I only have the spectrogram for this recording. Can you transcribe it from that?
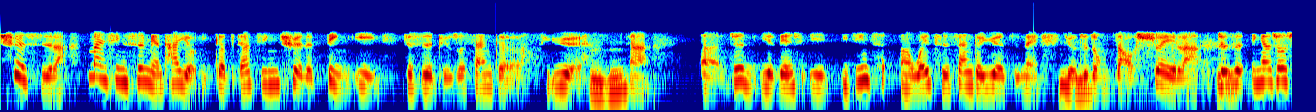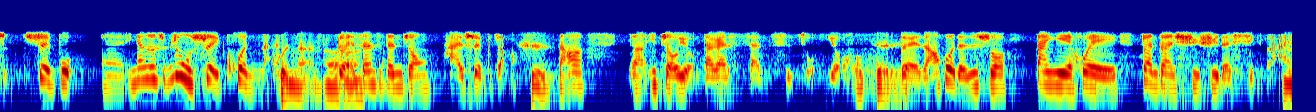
确实啦，慢性失眠它有一个比较精确的定义，就是比如说三个月。嗯哼。啊，呃，就是也连续已已经呃维持三个月之内有这种早睡啦，嗯、就是应该说是睡不。呃，应该说是入睡困难，困难，对，三十分钟他还睡不着，是，然后，呃，一周有大概三次左右，OK，对，然后或者是说半夜会断断续续的醒来，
